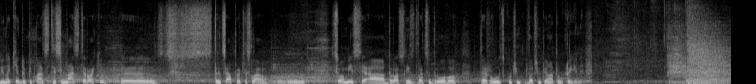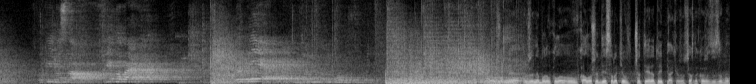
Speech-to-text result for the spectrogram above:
Юнаки до 15-17 років е, з 30 числа цього місця, а дорослі з 22-го теж в Луцьку два чемпіонати України. Вже не були в Коло- в Калуші десь років 4, то і 5, я вже, чесно кажучи, забув.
